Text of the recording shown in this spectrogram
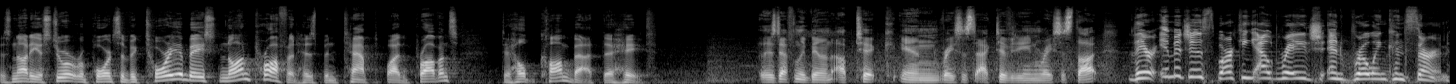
As Nadia Stewart reports, a Victoria based nonprofit has been tapped by the province to help combat the hate. There's definitely been an uptick in racist activity and racist thought. Their images sparking outrage and growing concern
